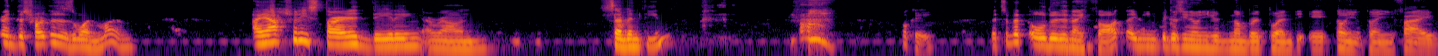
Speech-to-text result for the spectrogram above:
And the shortest is one month. I actually started dating around 17. Okay. That's a bit older than I thought. I mean, because you know, when you hear the number 28, 20, 25,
